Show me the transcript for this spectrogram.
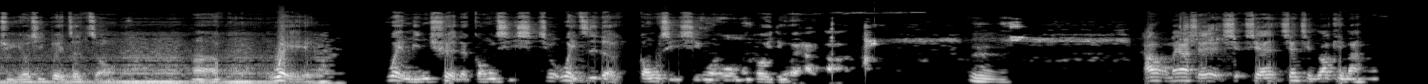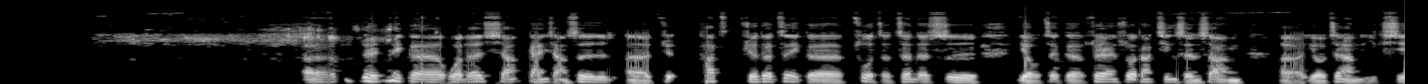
惧，尤其对这种。呃，未未明确的攻击，就未知的攻击行为，我们都一定会害怕。嗯，好，我们要先先先先请 Rocky 吗？呃，对，那个我的想感想是，呃，觉他觉得这个作者真的是有这个，虽然说他精神上。呃，有这样一些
